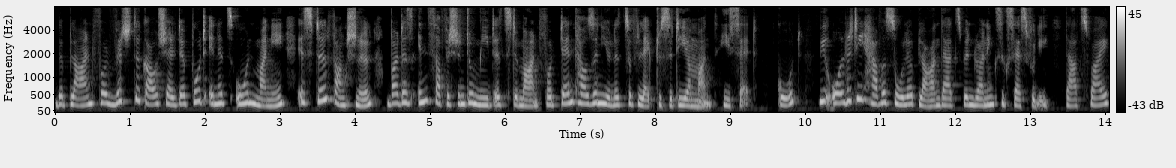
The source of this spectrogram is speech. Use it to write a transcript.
The plant for which the cow shelter put in its own money is still functional but is insufficient to meet its demand for 10,000 units of electricity a month, he said. Quote, we already have a solar plant that's been running successfully. That's why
